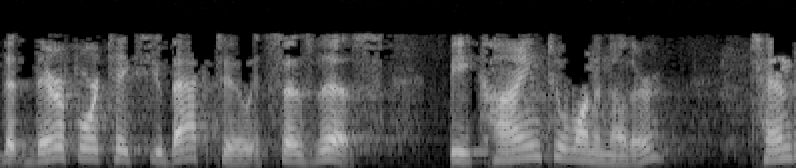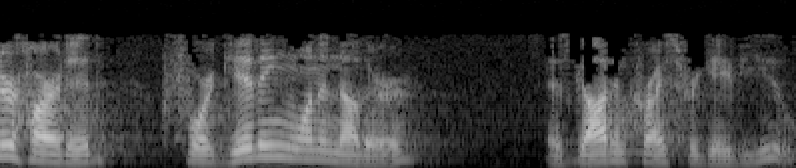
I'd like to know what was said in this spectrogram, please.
that therefore takes you back to, it says this be kind to one another, tender hearted, forgiving one another as God in Christ forgave you.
